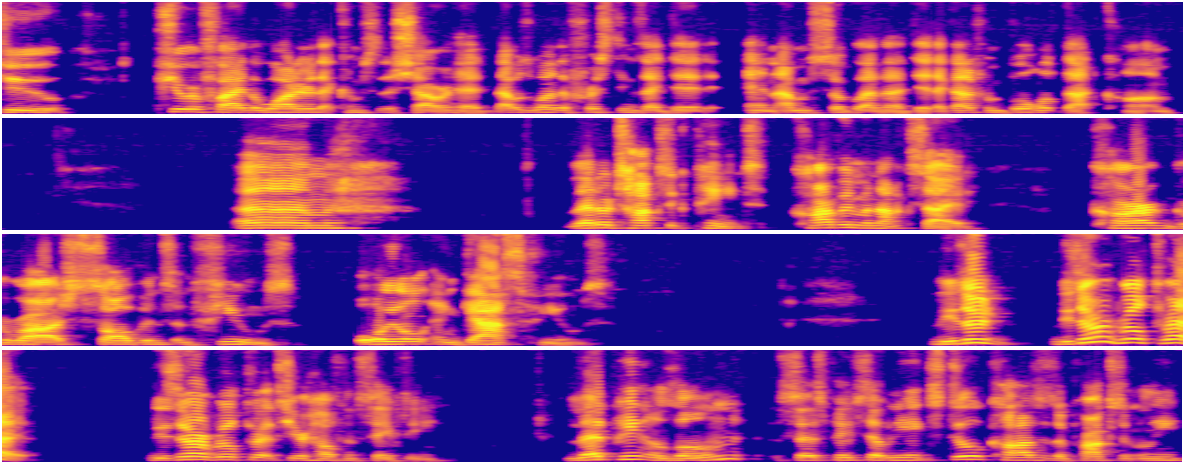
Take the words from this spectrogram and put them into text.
to purify the water that comes to the shower head. That was one of the first things I did, and I'm so glad that I did. I got it from bowl.com. Um, letter toxic paint, carbon monoxide, car garage solvents and fumes, oil and gas fumes. These are these are a real threat these are a real threat to your health and safety. Lead paint alone, says page 78, still causes approximately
